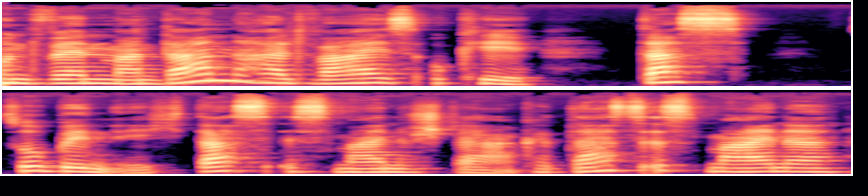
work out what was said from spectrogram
Und wenn man dann halt weiß, okay, das, so bin ich, das ist meine Stärke, das ist meine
